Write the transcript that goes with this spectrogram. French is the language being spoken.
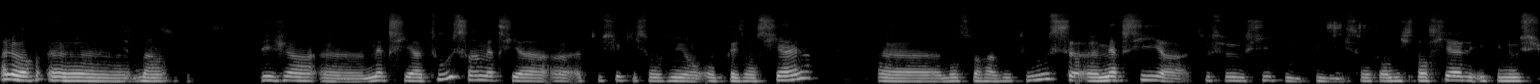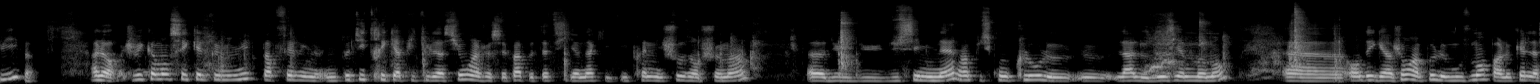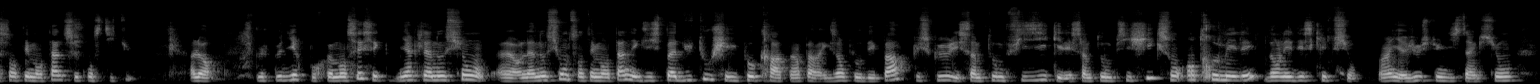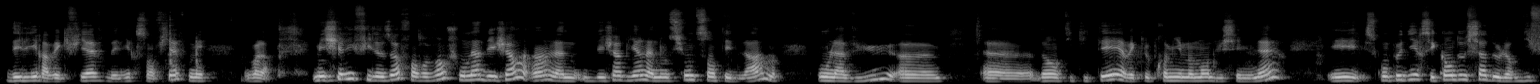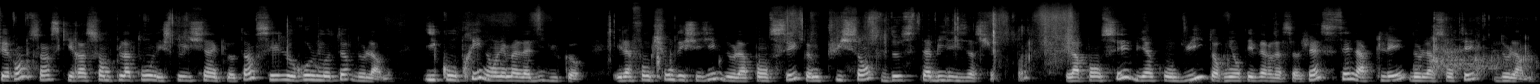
Alors, euh, ben, déjà, euh, merci à tous, hein, merci à, tous ceux qui sont venus en, présentiel. Euh, bonsoir à vous tous. merci à tous ceux aussi qui, sont en distanciel et qui nous suivent. Alors, je vais commencer quelques minutes par faire une, petite récapitulation. Hein. je ne sais pas, peut-être s'il y en a qui, prennent les choses en chemin. Euh, du, séminaire, hein, puisqu'on clôt là le deuxième moment, euh, en dégageant un peu le mouvement par lequel la santé mentale se constitue. Alors, ce que je peux dire pour commencer, c'est que bien que la notion, alors la notion de santé mentale n'existe pas du tout chez Hippocrate, hein, par exemple au départ, puisque les symptômes physiques et les symptômes psychiques sont entremêlés dans les descriptions. Hein. il y a juste une distinction délire avec fièvre, délire sans fièvre, mais voilà. Mais chez les philosophes, en revanche, on a déjà, hein, déjà bien la notion de santé de l'âme. On l'a vu euh, euh, dans l'Antiquité avec le premier moment du séminaire. Et ce qu'on peut dire, c'est qu'en deçà de leurs différences, hein, ce qui rassemble Platon, les stoïciens et Plotin, c'est le rôle moteur de l'âme, y compris dans les maladies du corps, et la fonction décisive de la pensée comme puissance de stabilisation. La pensée, bien conduite, orientée vers la sagesse, c'est la clé de la santé de l'âme.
